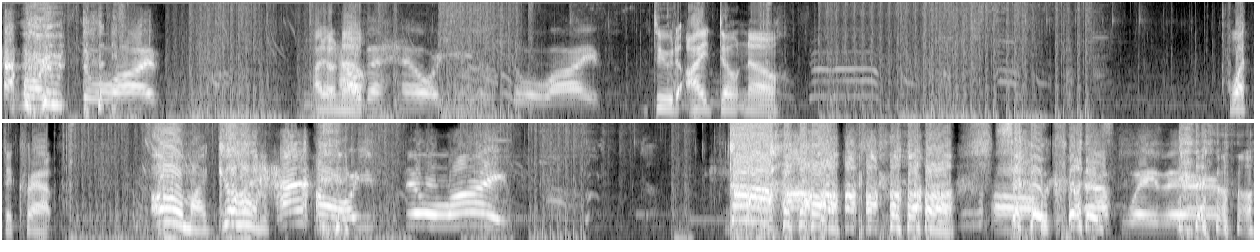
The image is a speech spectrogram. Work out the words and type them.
How are you still alive? I don't know. How the hell are you still alive? Dude, I don't know. What the crap? Oh my god! How are you still alive? Ah! so Oh, close! Halfway there.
